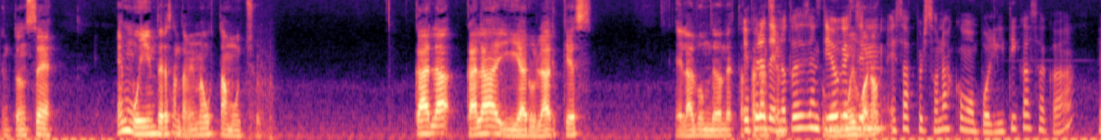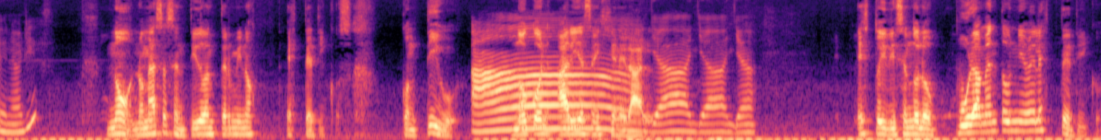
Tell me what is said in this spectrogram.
Entonces, es muy interesante, a mí me gusta mucho. Kala, Kala y Arular, que es el álbum de donde está Espérate, ¿no te hace sentido que estén esas personas como políticas acá, en Aries? No, no me hace sentido en términos estéticos. Contigo. no con Aries en general. Ah, ya, ya, ya. Estoy diciéndolo puramente a un nivel estético.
